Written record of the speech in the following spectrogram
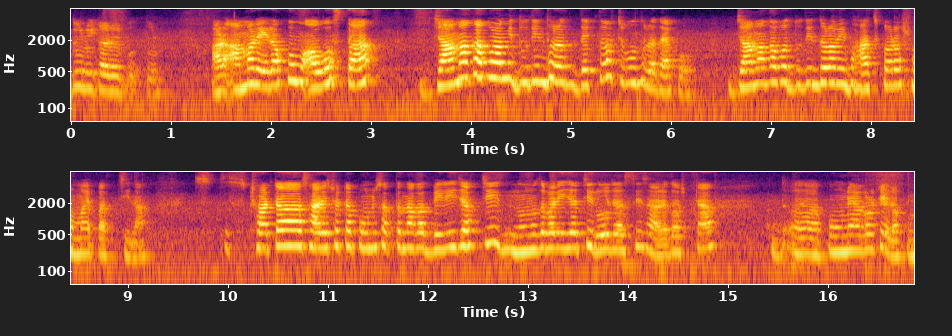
দু লিটারের বোতল। আর আমার এরকম অবস্থা, জামা কাপড় আমি দুদিন ধরে, দেখতে পাচ্ছ বন্ধুরা, দেখো, জামা কাপড় দুদিন ধরে আমি ভাঁজ করার সময় পাচ্ছি না। ছটা, সাড়ে ছটা, পৌনে সাতটা নাগাদ বেরিয়ে যাচ্ছি ননদে বাড়ি যাচ্ছি, রোজ আসছি সাড়ে দশটা পৌনে এগারোটা এরকম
